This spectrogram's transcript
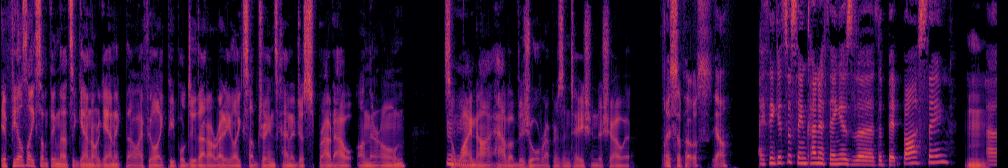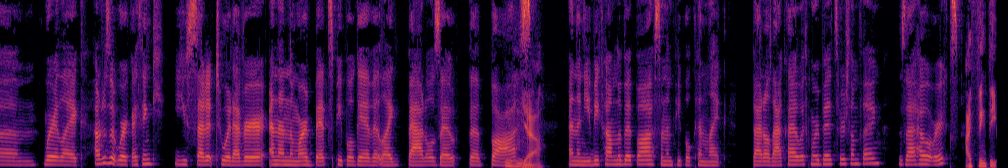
It feels like something that's again organic though. I feel like people do that already. Like subtrains kind of just sprout out on their own. So Mhm. why not have a visual representation to show it? I suppose, yeah. I think it's the same kind of thing as the the bit boss thing. Mm. Um, where like, how does it work? I think you set it to whatever, and then the more bits people give, it like battles out the boss. Mhm. Yeah. and then you become the bit boss, and then people can like battle that guy with more bits or something. Is that how it works? I think the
